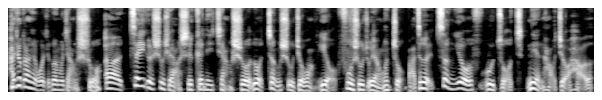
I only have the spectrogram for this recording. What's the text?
他就刚才我就跟我讲说，呃，这一个数学老师跟你讲说，如果正数就往右，负数就往左，把这个正右负左念好就好了。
